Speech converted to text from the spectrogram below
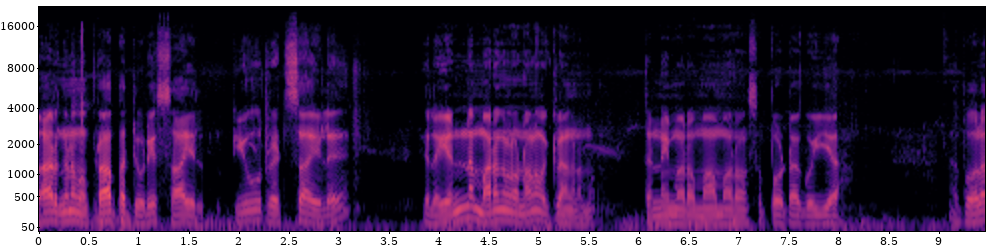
பாருங்கள் நம்ம ப்ராப்பர்ட்டியுடைய சாயில் பியூர் ரெட் சாயிலு இதில் என்ன மரங்கள் வேணாலும் வைக்கலாங்க நம்ம. தென்னை மரம் மாமரம் சப்போட்டா கொய்யா அதுபோல்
